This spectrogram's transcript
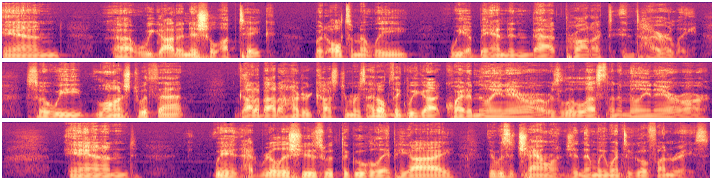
And uh, we got initial uptake, but ultimately we abandoned that product entirely. So we launched with that, got about 100 customers. I don't think we got quite a million ARR. It was a little less than a million ARR. And we had real issues with the Google API it was a challenge. And then we went to go fundraise,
